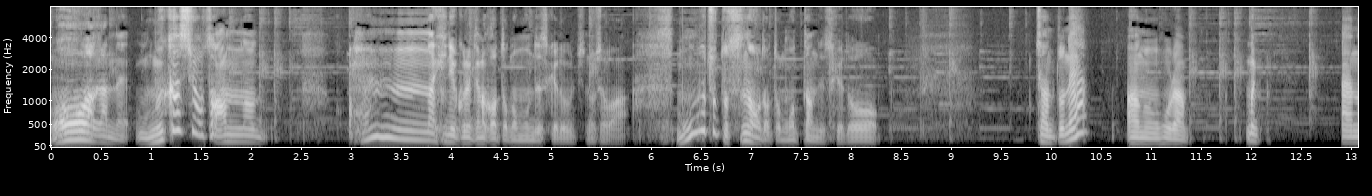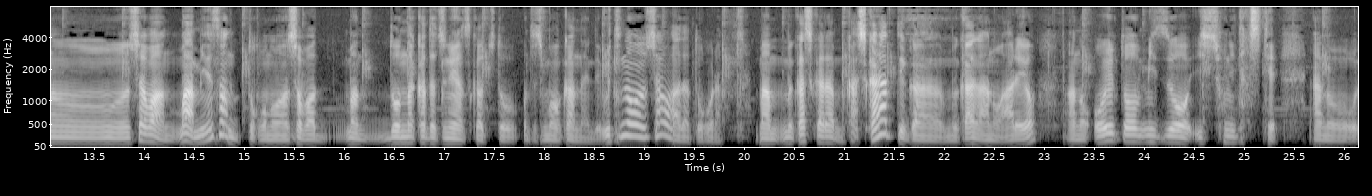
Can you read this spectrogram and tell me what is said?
もう分かんない。昔はさあんなこんなひねくれてなかったと思うんですけどうちの社はもうちょっと素直だと思ったんですけどちゃんとねあのほら、まあのー、シャワーまあ皆さんとこのシャワー、まあ、どんな形のやつかちょっと私も分かんないんでうちのシャワーだとほら、まあ、昔から昔からっていうか昔あのあれよあのお湯と水を一緒に出してあの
